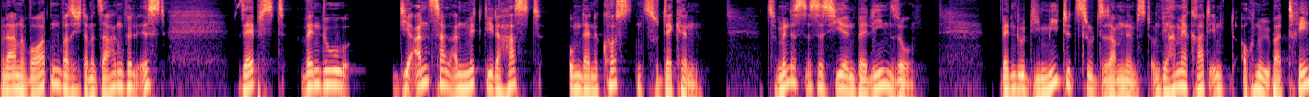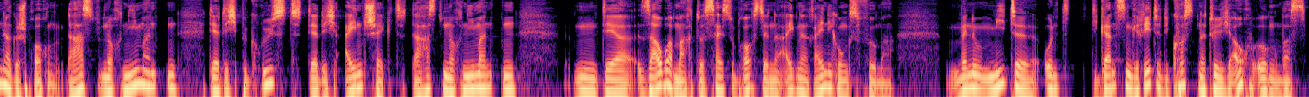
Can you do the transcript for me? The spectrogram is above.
Mit anderen Worten, was ich damit sagen will, ist, selbst wenn du die Anzahl an Mitglieder hast, um deine Kosten zu decken, zumindest ist es hier in Berlin so, wenn du die Miete zusammennimmst, und wir haben ja gerade eben auch nur über Trainer gesprochen, da hast du noch niemanden, der dich begrüßt, der dich eincheckt, da hast du noch niemanden, der sauber macht, das heißt, du brauchst ja eine eigene Reinigungsfirma. Wenn du Miete und die ganzen Geräte, die kosten natürlich auch irgendwas.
